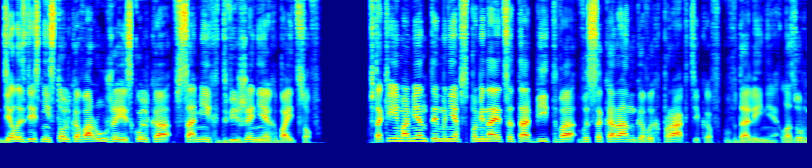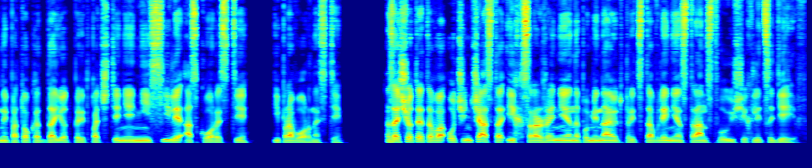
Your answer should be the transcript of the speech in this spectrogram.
Дело здесь не столько в оружии, сколько в самих движениях бойцов. В такие моменты мне вспоминается та битва высокоранговых практиков в долине. Лазурный поток отдает предпочтение не силе, а скорости и проворности. За счет этого очень часто их сражения напоминают представления странствующих лицедеев.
